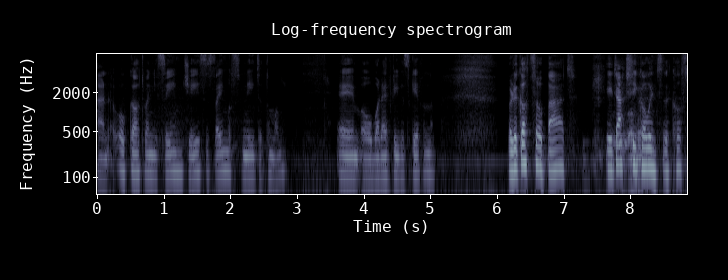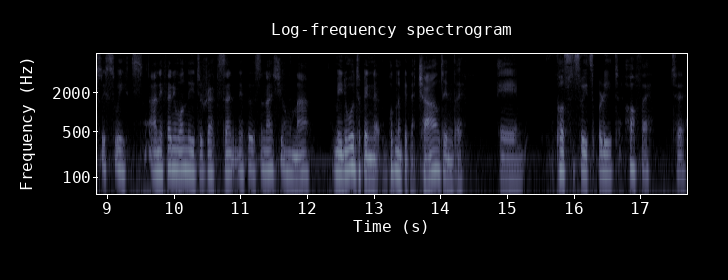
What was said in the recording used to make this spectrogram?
And oh God, when you see him, Jesus, they must have needed the money, um, or whatever he was giving them. But it got so bad, he'd actually go into the custody suites, and if anyone needed a representative, it was a nice young man. I mean, it would have been it wouldn't have been a child in the um, custody suites, but he'd offer to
